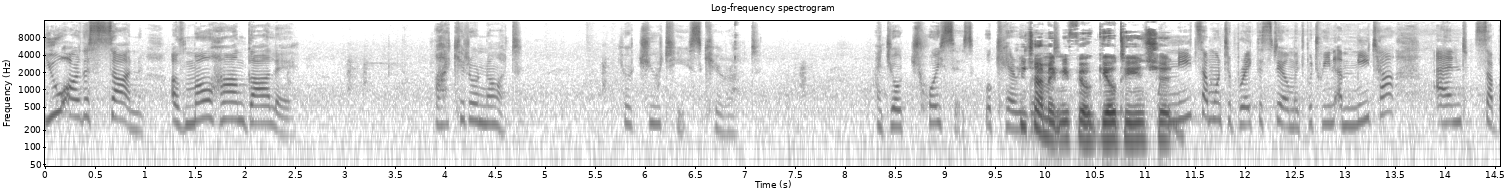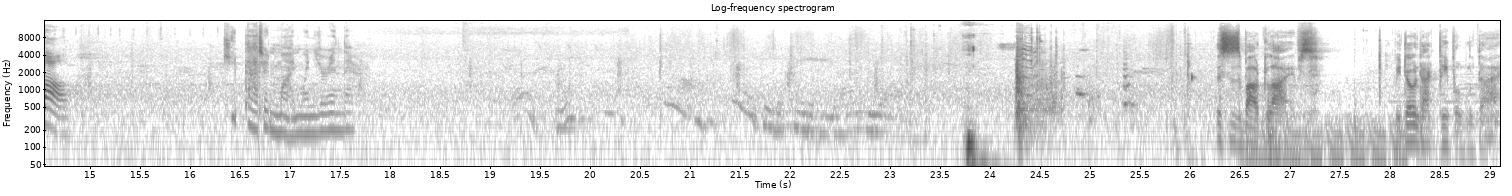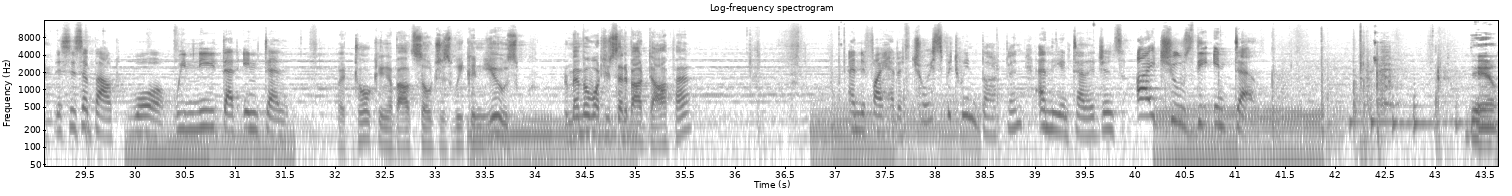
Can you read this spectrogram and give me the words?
You are the son of Mohan Ghale. Like it or not, your duty is Kyrat. And your choices will carry You trying to make me feel guilty and shit. We need someone to break the stalemate between Amita and Sabal. Keep that in mind when you're in there. This is about lives. We don't act, people will die. This is about war. We need that intel. We're talking about soldiers we can use. Remember what you said about Darpan? And if I had a choice between Darpan and the intelligence, I choose the intel. Damn.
